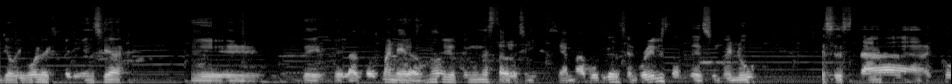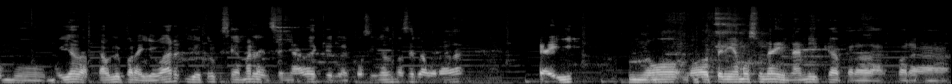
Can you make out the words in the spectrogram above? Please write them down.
yo vivo la experiencia de, de, las dos maneras, ¿no? Yo tengo un establecimiento que se llama Burgers and Ribs, donde su menú pues, está como muy adaptable para llevar, y otro que se llama La Ensenada, que la cocina es más elaborada, que ahí no, no teníamos una dinámica para, para,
